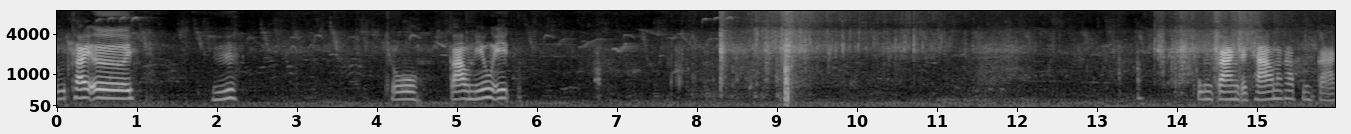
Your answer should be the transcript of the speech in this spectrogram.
ดูดใครเอ่ยโชว์เก้านิ้วอีก พุงกลางแต่เช้านะคะพุงกลาง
